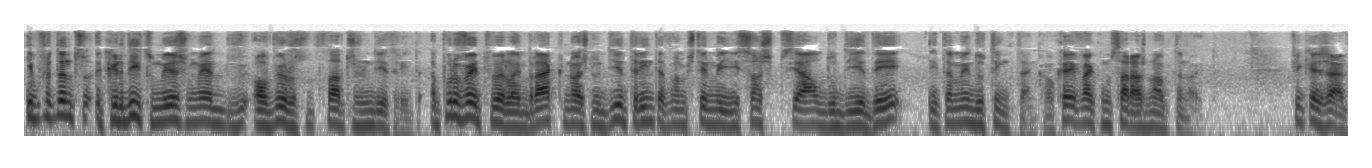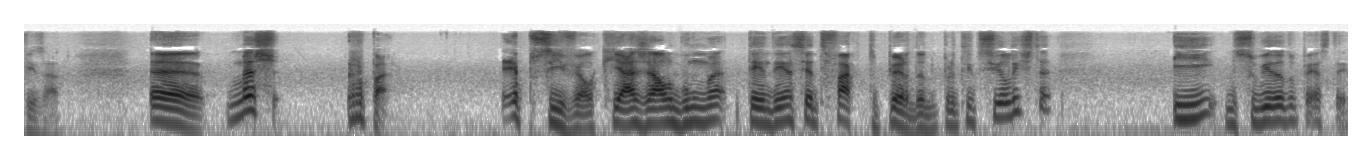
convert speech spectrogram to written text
E, portanto, acredito mesmo é ao ver os resultados no dia 30. Aproveito para lembrar que nós no dia 30 vamos ter uma edição especial do dia D e também do Think Tank, ok? Vai começar às 9 da noite. Fica já avisado. Uh, mas, repare, é possível que haja alguma tendência de facto de perda do Partido Socialista e de subida do PSD.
